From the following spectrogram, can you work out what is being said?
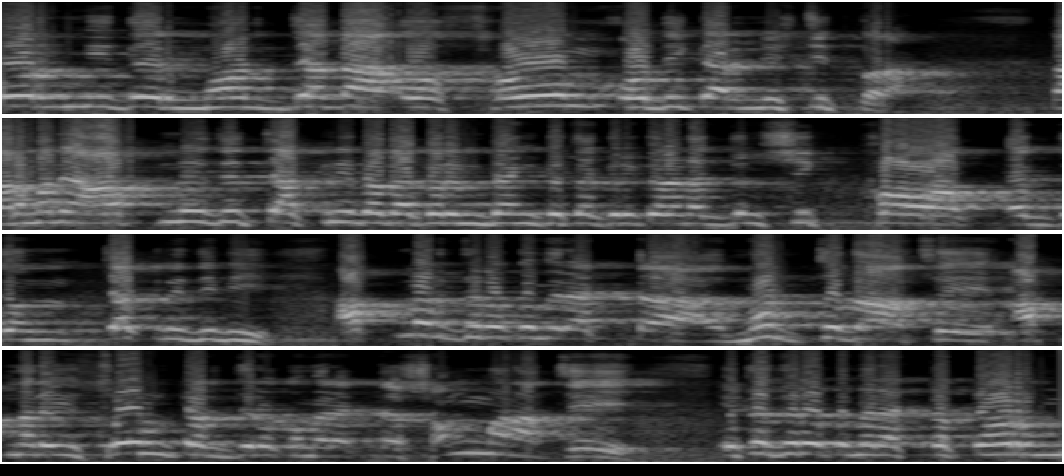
কর্মীদের মর্যাদা ও শ্রম অধিকার নিশ্চিত করা। তার মানে আপনি যে চাকরি বাদা করেন ব্যাংকে চাকরি করেন, একজন শিক্ষক, একজন চাকরিজীবী, আপনার যে রকমের একটা মর্যাদা আছে, আপনার এই শ্রমটার যে রকমের একটা সম্মান আছে, এটা যেরকমের একটা কর্ম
